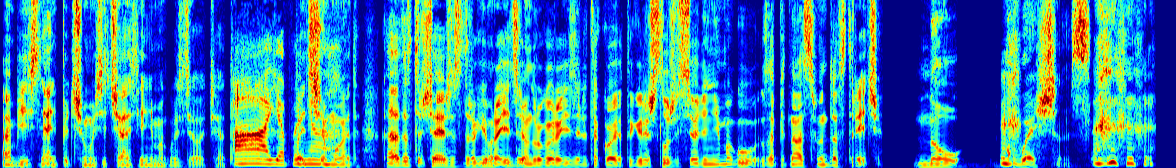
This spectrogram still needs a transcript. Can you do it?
объяснять, почему сейчас я не могу сделать это. А, я поняла. Почему это? Когда ты встречаешься с другим родителем, другой родитель такой, ты говоришь, слушай, сегодня не могу за 15 минут до встречи. No questions.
